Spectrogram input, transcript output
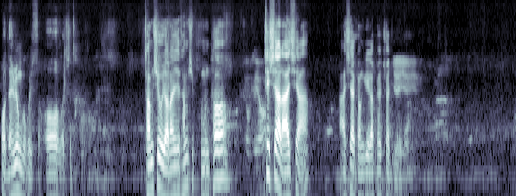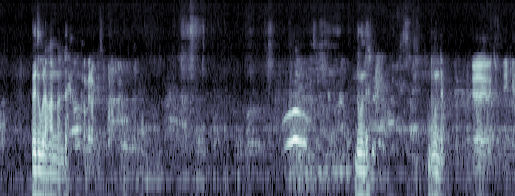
어, 네 명 보고 있어. 어, 멋지다. 잠시 후 11시 30분부터 여보세요? TCR 아시아, 아시아 경기가 펼쳐집니다. 예, 예. 왜 누구랑 하는데? 누군데? 누군데? 예, 예, 좀 이렇게.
